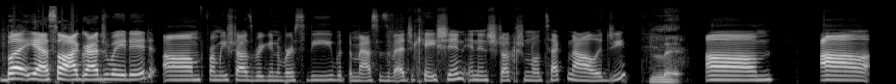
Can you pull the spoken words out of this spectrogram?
But yeah, so I graduated um, from East Stroudsburg University with the Masters of Education in Instructional Technology. Lit. Um, uh,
